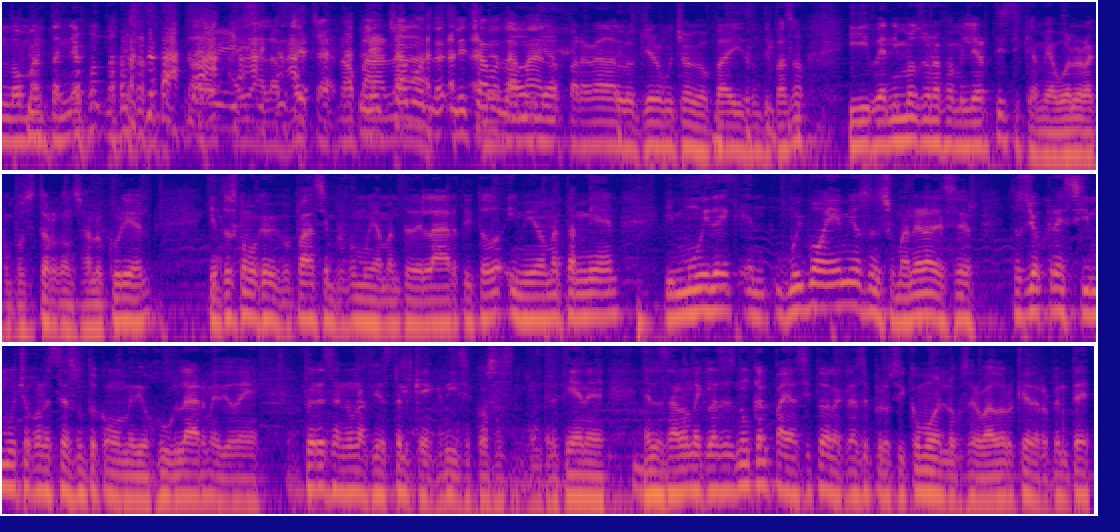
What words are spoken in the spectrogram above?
lo manteníamos. No, no, no, a la fecha, no, para Le echamos nada. la- le echamos Me la mano. Para nada, lo quiero mucho a mi papá y es un tipazo. Y venimos de una familia artística. Mi abuelo era compositor, Gonzalo Curiel. Y entonces como que mi papá siempre fue muy amante del arte y todo. Y mi mamá también. Y muy, de, en- muy bohemios en su manera de ser. Entonces yo crecí mucho con este asunto como medio juglar, medio de... Tú eres en una fiesta el que dice cosas, el que entretiene. En el salón de clases, nunca el payasito de la clase, pero sí como el observador que de repente,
